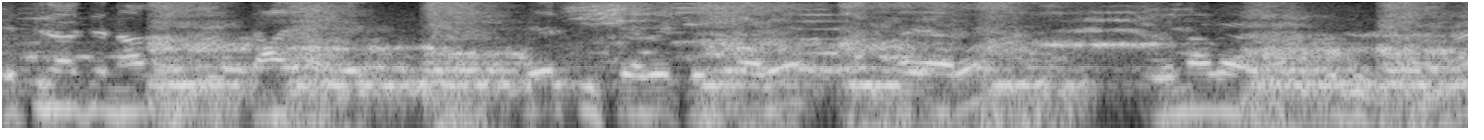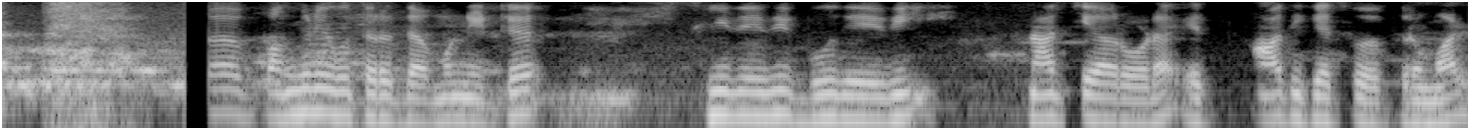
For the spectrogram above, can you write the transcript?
எத்திராஜ நாம தாயார் சேர்த்தி சேவை பெருமாளும் தாயாரும் ஒன்றாக பங்குனி உத்தரத்தை முன்னிட்டு ஸ்ரீதேவி பூதேவி நாச்சியாரோட எத்- ஆதிகேசவ பெருமாள்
